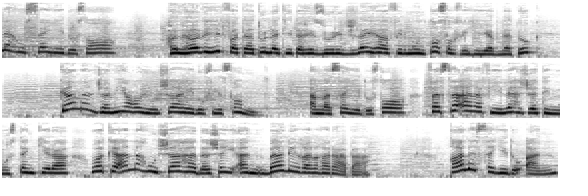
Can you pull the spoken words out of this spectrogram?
سأله السيد صا هل هذه الفتاة التي تهز رجليها في المنتصف هي ابنتك؟ كان الجميع يشاهد في صمت أما السيد صا فسأل في لهجة مستنكرة وكأنه شاهد شيئا بالغ الغرابة. قال السيد أن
